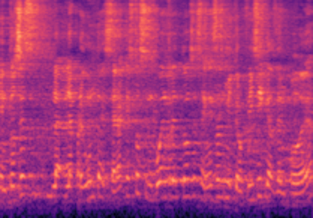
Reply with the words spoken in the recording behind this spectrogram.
Entonces la, la pregunta es, ¿será que esto se encuentra entonces en esas microfísicas del poder?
